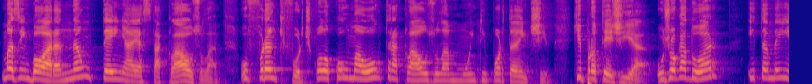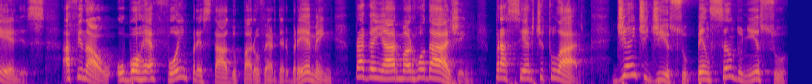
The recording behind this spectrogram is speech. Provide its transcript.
mas embora não tenha esta cláusula, o Frankfurt colocou uma outra cláusula muito importante, que protegia o jogador e também eles. Afinal, o Borré foi emprestado para o Werder Bremen para ganhar maior rodagem, para ser titular. Diante disso, pensando nisso,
